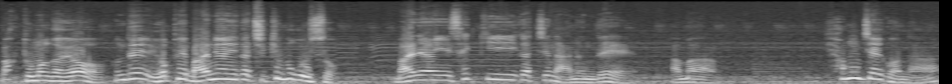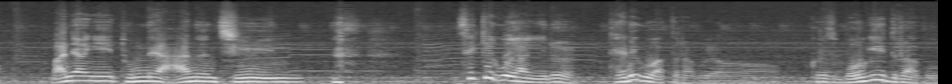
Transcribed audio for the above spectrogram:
막 도망가요. 근데 옆에 마냥이가 지켜보고 있어. 마냥이 새끼 같진 않은데 아마 형제거나 마냥이 동네 아는 지인 새끼 고양이를 데리고 왔더라고요. 그래서 먹이더라고.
